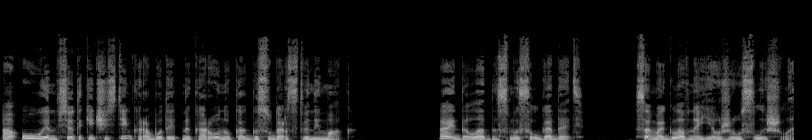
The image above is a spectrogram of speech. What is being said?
А Оуэн все-таки частенько работает на корону как государственный маг. Ай да ладно, смысл гадать. Самое главное я уже услышала.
